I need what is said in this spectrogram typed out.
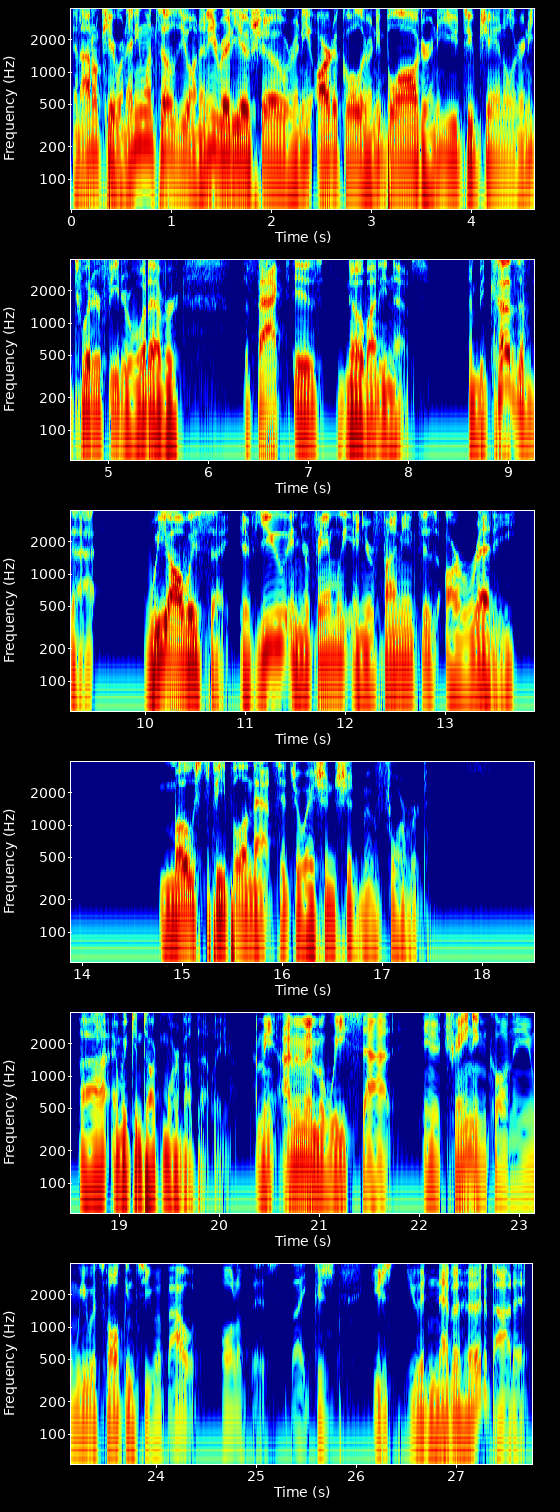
And I don't care what anyone tells you on any radio show or any article or any blog or any YouTube channel or any Twitter feed or whatever. The fact is, nobody knows. And because of that, we always say if you and your family and your finances are ready, most people in that situation should move forward. Uh, and we can talk more about that later. I mean, I remember we sat in a training, Courtney, and we were talking to you about all of this, like because you just you had never heard about it.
